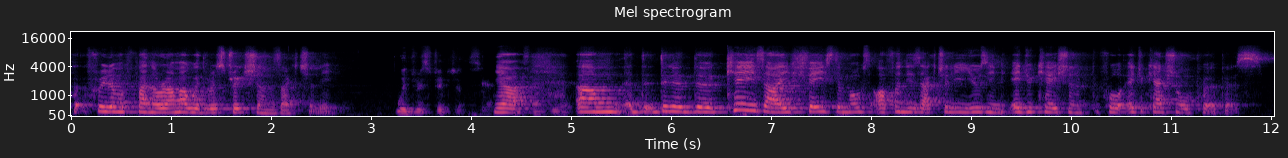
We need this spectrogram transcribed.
P freedom of panorama with restrictions, actually. With restrictions, yeah. Yeah. Exactly. Um, the, the, the case I face the most often is actually using education for educational purpose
